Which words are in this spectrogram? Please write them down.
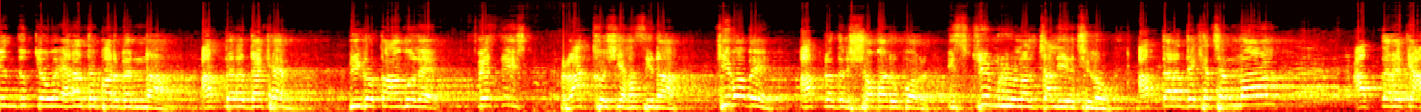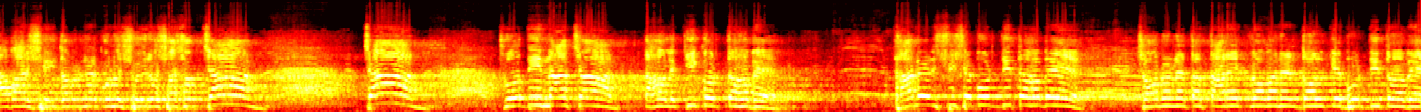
কিন্তু কেউ এড়াতে পারবেন না। আপনারা দেখেন, বিগত আমলে রাক্ষসী হাসিনা কীভাবে আপনাদের সবার উপর স্ট্রিম রুলাল চালিয়েছিল? আপনারা দেখেছেন না? আপনারা কি আবার সেই ধরনের কোন স্বৈর শাসক চান? চান। যদি না চান, তাহলে কি করতে হবে? ধানের শীষে ভোট দিতে হবে। জননেতা তারেক রহমানের দলকে ভোট দিতে হবে।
